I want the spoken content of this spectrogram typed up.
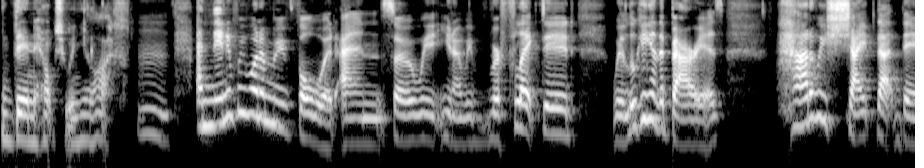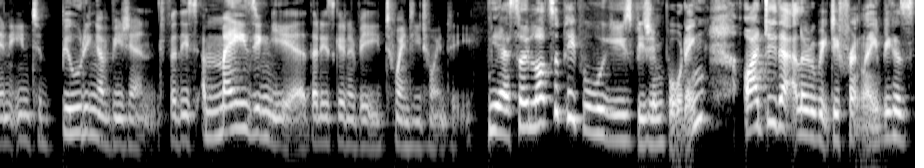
then helps you in your life. Mm. And then if we want to move forward and so we you know we've reflected, we're looking at the barriers, how do we shape that then into building a vision for this amazing year that is going to be 2020? Yeah, so lots of people will use vision boarding. I do that a little bit differently because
